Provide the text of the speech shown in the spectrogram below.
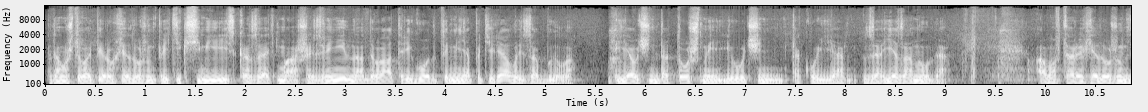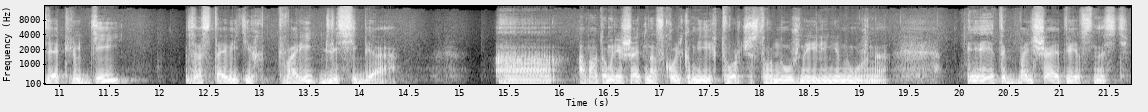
Потому что, во-первых, я должен прийти к семье и сказать, Маша, извини, на 2-3 года ты меня потеряла и забыла. Я очень дотошный и очень такой, я, я зануда. А во-вторых, я должен взять людей, заставить их творить для себя, а, а потом решать, насколько мне их творчество нужно или не нужно. И это большая ответственность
